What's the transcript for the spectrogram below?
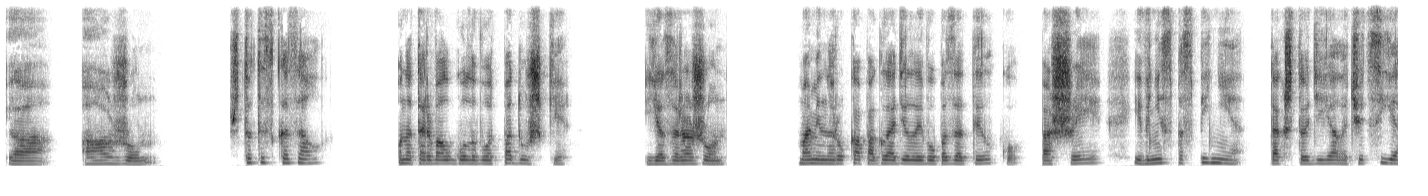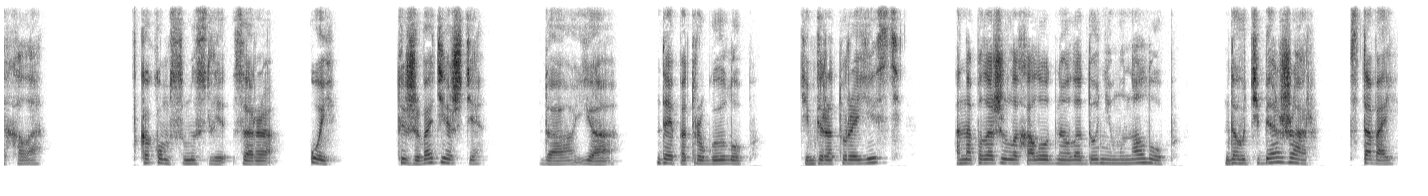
«Я... а Жон, «Что ты сказал?» Он оторвал голову от подушки. «Я заражен». Мамина рука погладила его по затылку, по шее и вниз по спине, так что одеяло чуть съехало. «В каком смысле зара... Ой, ты же в одежде?» «Да, я...» «Дай потрогаю лоб. Температура есть?» Она положила холодную ладонь ему на лоб. «Да у тебя жар. Вставай.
